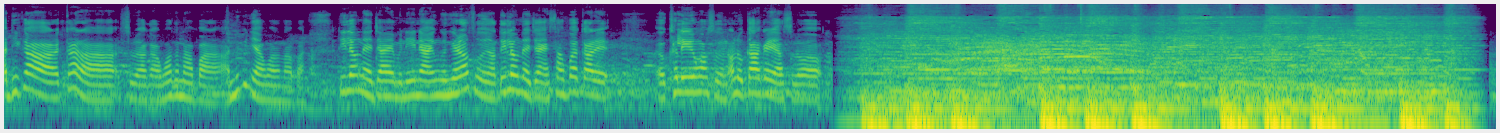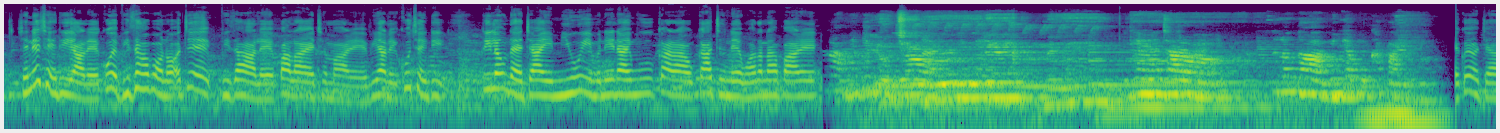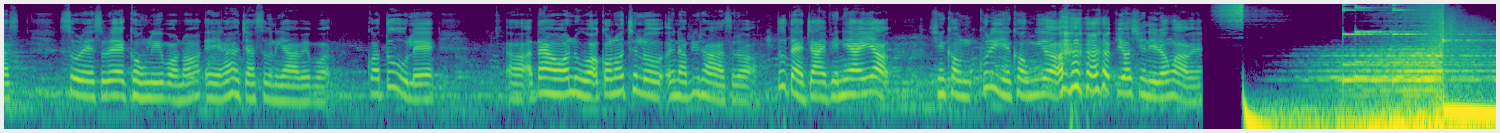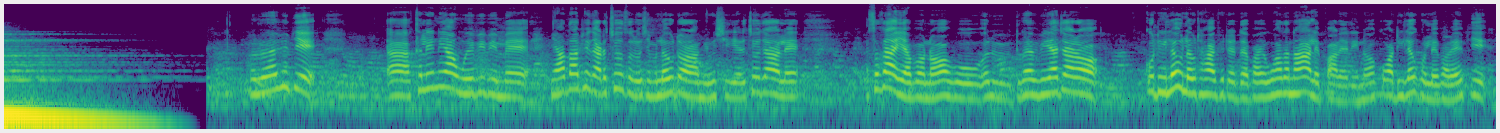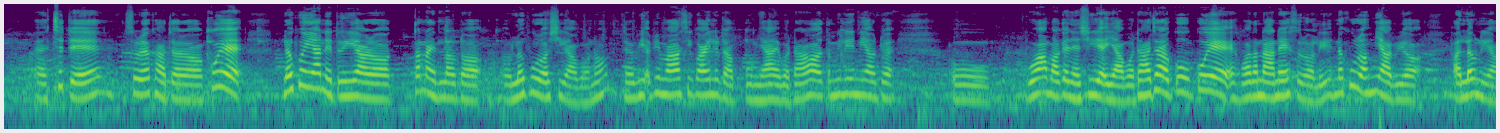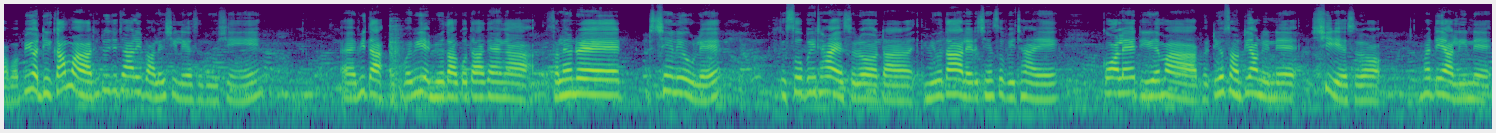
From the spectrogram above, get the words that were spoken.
အဓိကကတာဆိုတာကဝါသနာပါတာအနုပညာဝါသနာပါတီးလုံးနဲ့ကြာရင်မနေနိုင်ငွေငယ်တော့ဆိုရင်တီးလုံးနဲ့ကြာရင်ဆောက်ဘက်ကတဲ့ခလေးတုန်းကဆိုရင်အဲ့လိုကခဲ့ရဆိုတော့ယနေ့ချိန်ထိရတယ်ကိုယ့်ရဲ့ဗီဇပေါ့နော်အကျင့်ဗီဇကလည်းပါလာရဲ့ထင်ပါတယ်ဘီကလေအခုချိန်ထိတီးလုံးတန်ကြာရင်မျိုးရင်မနေနိုင်ဘူးကတာကိုကကျင်တဲ့ဝါသနာပါတယ်မိမိကိုကြောက်တယ်ဒီနေ့ကျတော့လုံးသားမိပြဖို့ခပ်ပါတယ် ကိုယ့်ယောက်ျားဆိုရဲဆိုရဲဂုံလေးပေါ့နော်အဲငါယောက်ျားဆိုနေရပဲပေါ့ကိုကသူ့ကိုလည်းအာအတန်ရောလူရောအကုန်လုံးချစ်လို့အင်တာဗျူးထားတာဆိုတော့သူ့တန်ကြာရင်ဘယ်နေရာရောက်ရင်ခုန်ခုထိရင်ခုန်ပြီးတော့ပျော်ရွှင်နေတော့မှာပဲဘယ်လိုလဲဖြစ်ဖြစ်အာကလေးနှစ်ယောက်ဝေးပြီးပြီမဲ့များသားဖြစ်ကတချို့ဆိုလို့ရှိရင်မလုပ်တော့တာမျိုးရှိတယ်တချို့ကျတော့လည်းအဆက်ဆက်ရပါတော့ဟိုအဲ့လိုဒီမဲ့ဘေးကကျတော့ ကိုဒီလောက်လောက်ထားဖြစ်တဲ့အတွက်ဘာဝါသနာကလည်းပါတယ်လေနော်ကိုကဒီလောက်ကိုလည်းပါတယ်ဖြစ်အဲချစ်တယ်ဆိုတဲ့အခါကျတော့ကိုယ့်ရဲ့လောက်ခွင့်ရနေတနည်းကတော့တတ်နိုင်တဲ့လောက်တော့လောက်ဖို့တော့ရှိတာပေါ့နော်ဒါပြီးအပြင်မှာစီပွားရေးလောက်တာပုံများရပေါ့ဒါတော့သမီးလေးနှစ်ယောက်အတွက်ဟိုဘဝအမှာကညာရှိတဲ့အရာပေါ့ဒါကြောင့်ကိုကိုရဲ့ဝါသနာနဲ့ဆိုတော့လေနှစ်ခုတော့မျှပြီးတော့လောက်နေတာပေါ့ပြီးတော့ဒီကားမှာထူးထူးခြားခြားလေးပါလေးရှိလဲဆိုလို့ရှိရင်အဲပြီးတာဝပြီးရဲ့အမျိုးသားကိုတာခန်းကဇလန်ဒရယ်တချင်းလေးကိုလည်းသူစိုးပေးထားရဲဆိုတော့ဒါအမျိုးသားကလည်းတချင်းစိုးပေးထားရဲ ကိုကလည်းဒီထဲမှာတရုတ်ဆောင်တယောက်အနေနဲ့ရှိတယ်ဆိုတော့အမှတ်တရလေးနဲ့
